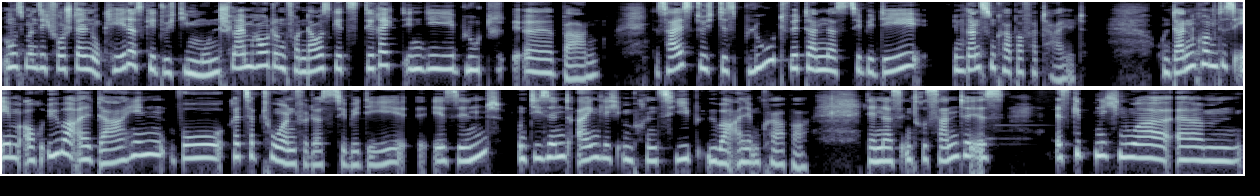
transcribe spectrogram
muss man sich vorstellen, okay, das geht durch die Mundschleimhaut und von da aus geht's direkt in die Blutbahn. Äh, das heißt, durch das Blut wird dann das CBD im ganzen Körper verteilt. Und dann kommt es eben auch überall dahin, wo Rezeptoren für das CBD äh, sind. Und die sind eigentlich im Prinzip überall im Körper. Denn das Interessante ist, es gibt nicht nur ähm,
